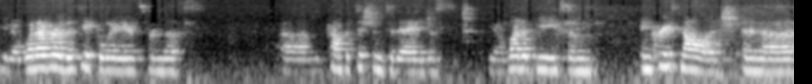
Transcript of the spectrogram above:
you know, whatever the takeaway is from this um, competition today, just, you know, let it be some increased knowledge and, uh,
